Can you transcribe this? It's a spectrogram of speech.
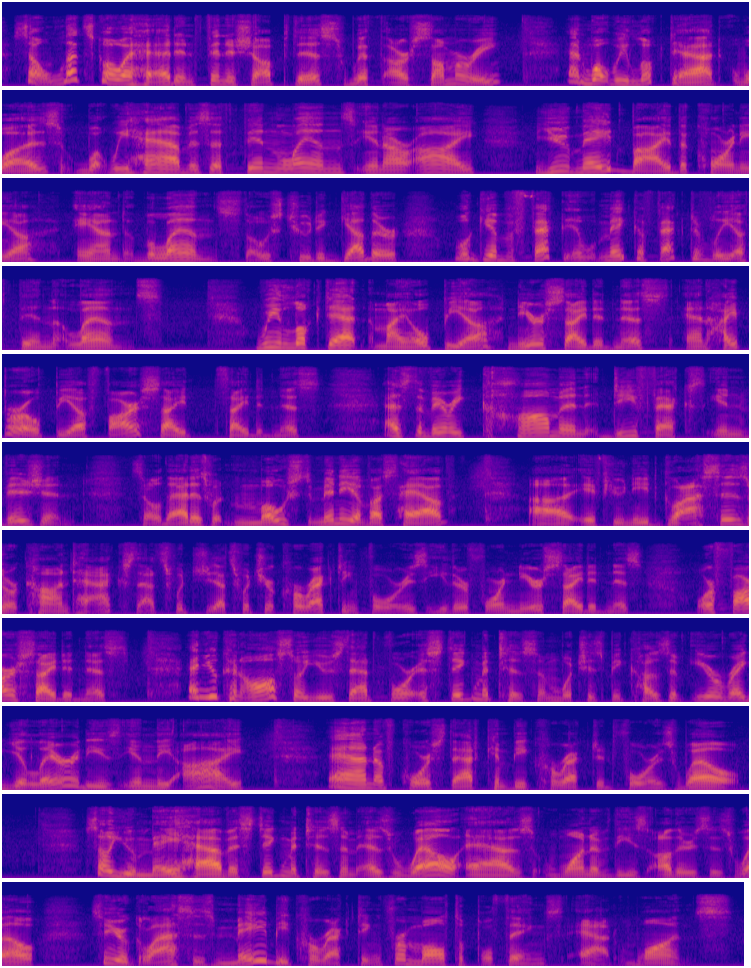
So let's go ahead and finish up this with our summary. And what we looked at was what we have is a thin lens in our eye you made by the cornea and the lens. Those two together will give effect it will make effectively a thin lens. We looked at myopia, nearsightedness and hyperopia, farsightedness as the very common defects in vision. So that is what most many of us have. Uh, if you need glasses or contacts, that's what you, that's what you're correcting for is either for nearsightedness or farsightedness. And you can also use that for astigmatism, which is because of irregularities in the eye. And of course, that can be corrected for as well. So you may have astigmatism as well as one of these others as well. So your glasses may be correcting for multiple things at once.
